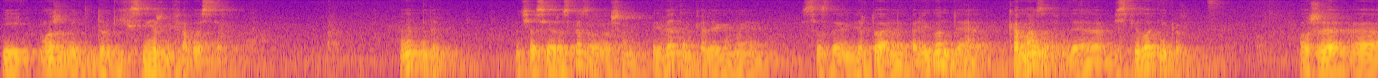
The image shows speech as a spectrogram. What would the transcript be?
и, может быть, других смежных областях. Понятно, да? Вот сейчас я рассказывал вашим ребятам, коллегам, мы создаем виртуальный полигон для КАМАЗов, для беспилотников. Уже э,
